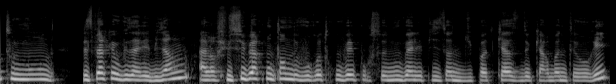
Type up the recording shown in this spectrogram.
tout le monde, j'espère que vous allez bien. Alors je suis super contente de vous retrouver pour ce nouvel épisode du podcast de Carbone Théorie.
